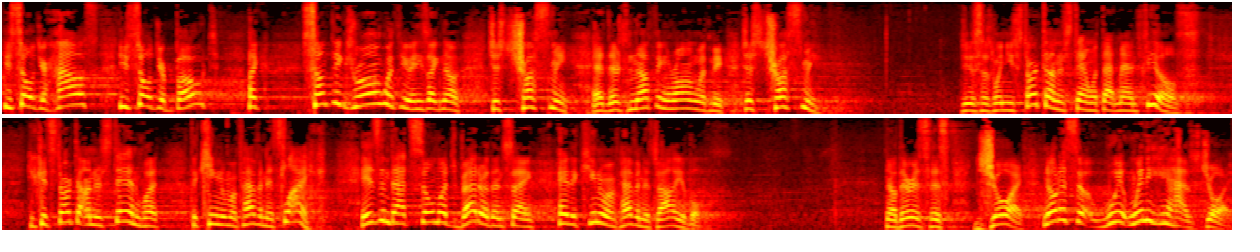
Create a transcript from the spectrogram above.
you sold your house, you sold your boat. Like, something's wrong with you. And he's like, no, just trust me. And there's nothing wrong with me. Just trust me. Jesus says, when you start to understand what that man feels, you could start to understand what the kingdom of heaven is like. Isn't that so much better than saying, hey, the kingdom of heaven is valuable? Now, there is this joy. Notice that when he has joy,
